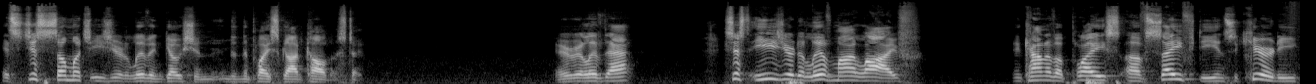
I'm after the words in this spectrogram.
it's just so much easier to live in Goshen than the place God called us to. Ever lived that? It's just easier to live my life in kind of a place of safety and security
